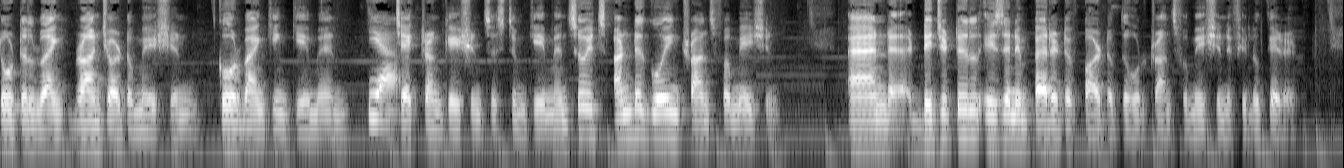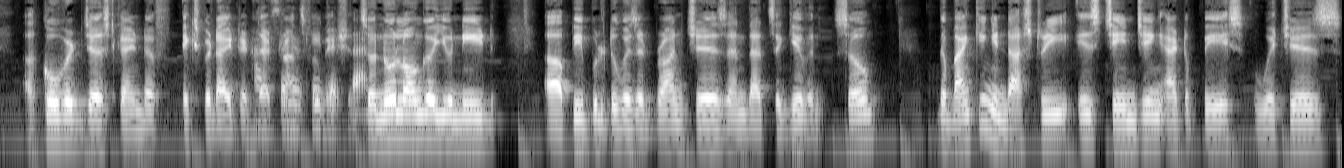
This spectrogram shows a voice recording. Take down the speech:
total bank branch automation. Core banking came in. Yeah. Check truncation system came in. So it's undergoing transformation. And uh, digital is an imperative part of the whole transformation if you look at it. Uh, COVID just kind of expedited that Absolutely transformation. that. So no longer you need uh, people to visit branches, and that's a given. So the banking industry is changing at a pace which is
